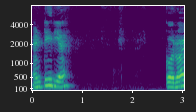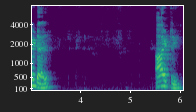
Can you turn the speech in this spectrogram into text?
anterior choroidal artery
